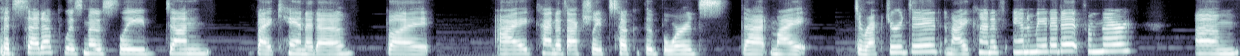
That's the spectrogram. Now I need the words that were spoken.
the setup was mostly done by Canada, but I kind of actually took the boards that my director did and I kind of animated it from there. Um,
